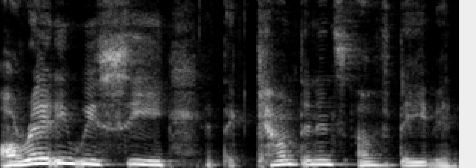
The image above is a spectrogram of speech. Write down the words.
Already we see that the countenance of David,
